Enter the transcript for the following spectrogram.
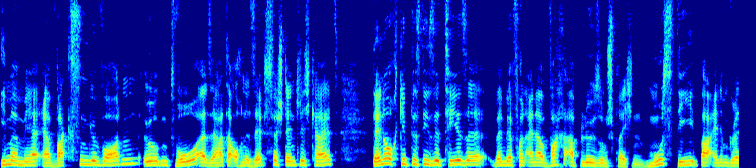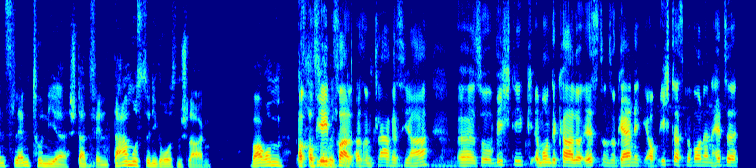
immer mehr erwachsen geworden irgendwo. Also er hatte auch eine Selbstverständlichkeit. Dennoch gibt es diese These, wenn wir von einer Wachablösung sprechen, muss die bei einem Grand Slam Turnier stattfinden. Da musst du die Großen schlagen. Warum? Auf, auf jeden so Fall, also ein klares Ja. Äh, so wichtig Monte Carlo ist und so gerne auch ich das gewonnen hätte,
